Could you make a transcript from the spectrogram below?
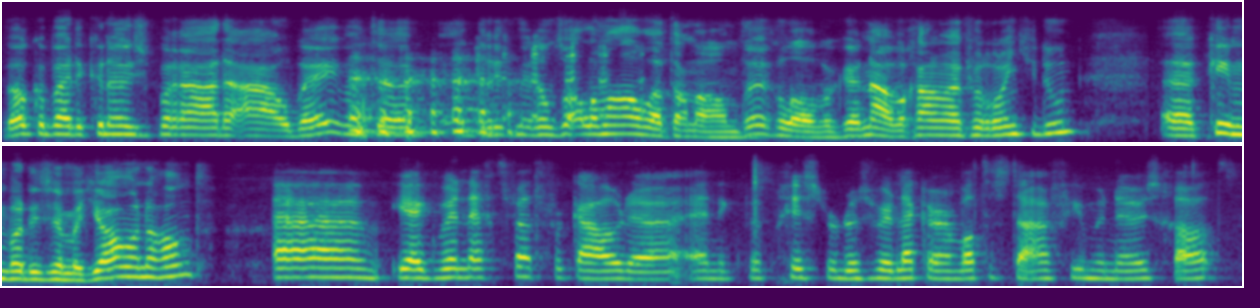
welkom bij de Kneuzenparade AOB. Want eh, er is met ons allemaal wat aan de hand, hè, geloof ik. Nou, we gaan even een rondje doen. Eh, Kim, wat is er met jou aan de hand? Ehm, ja, ik ben echt vet verkouden. En ik heb gisteren dus weer lekker een wattenstaafje in mijn neus gehad.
